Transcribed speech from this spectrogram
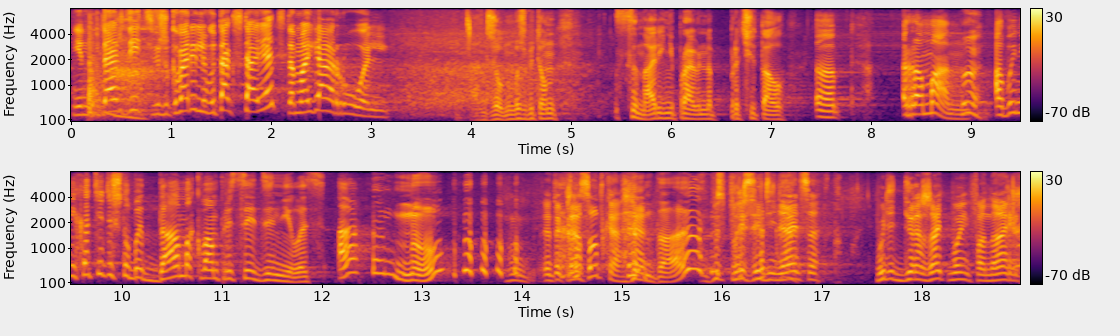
Не, ну подождите, вы же говорили, вот так стоять, это моя роль. Анжел, ну, может быть, он сценарий неправильно прочитал. Э, Роман, а вы не хотите, чтобы дама к вам присоединилась? А? Ну? Это красотка? Да. Пусть присоединяется. Будет держать мой фонарик.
